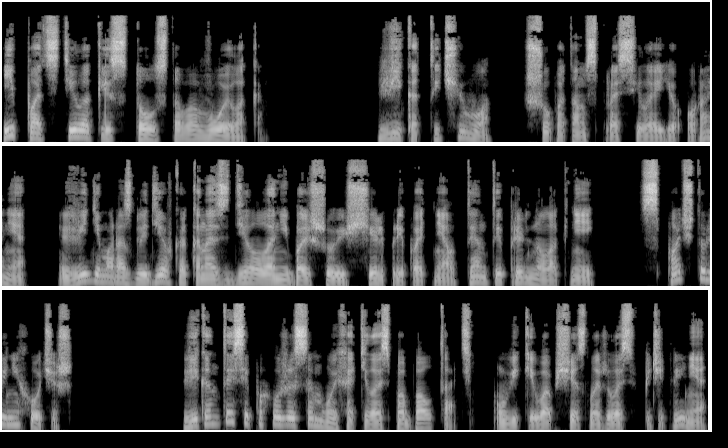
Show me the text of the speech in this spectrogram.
и подстилок из толстого войлока. «Вика, ты чего?» – шепотом спросила ее Урания, видимо, разглядев, как она сделала небольшую щель, приподняв тент и прильнула к ней. «Спать, что ли, не хочешь?» Викантессе, похоже, самой хотелось поболтать. У Вики вообще сложилось впечатление,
